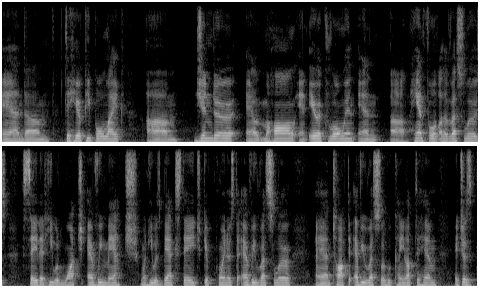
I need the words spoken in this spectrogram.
And um, to hear people like um, Jinder uh, Mahal and Eric Rowan and a handful of other wrestlers say that he would watch every match when he was backstage, give pointers to every wrestler, and talk to every wrestler who came up to him. It just,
